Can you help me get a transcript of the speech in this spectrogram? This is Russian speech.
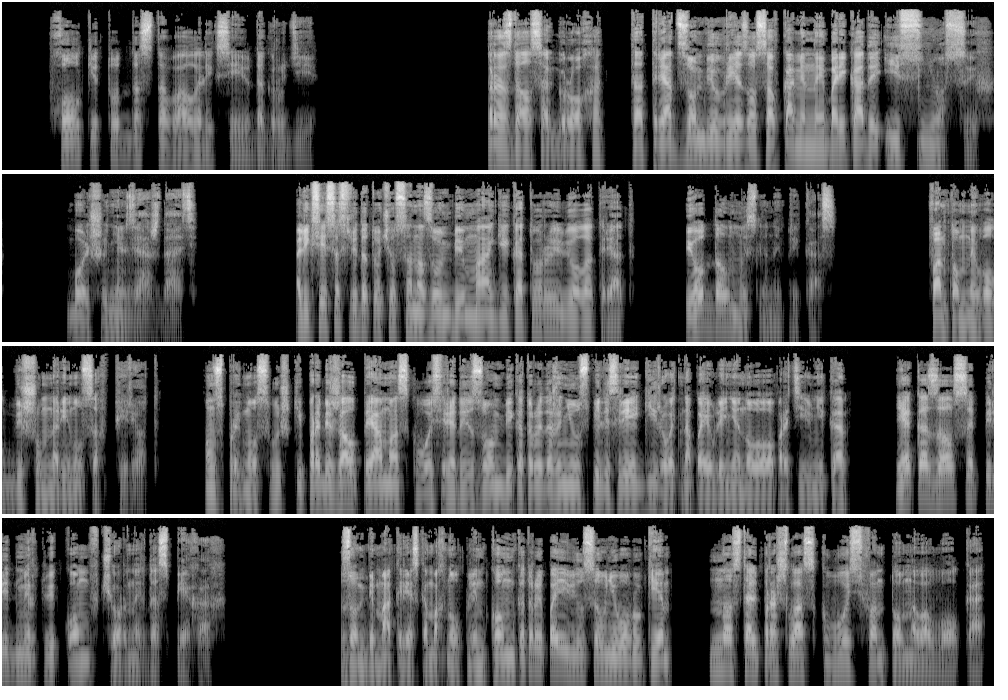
В холке тот доставал Алексею до груди. Раздался грохот, отряд зомби врезался в каменные баррикады и снес их. Больше нельзя ждать. Алексей сосредоточился на зомби-маге, который вел отряд, и отдал мысленный приказ. Фантомный волк бесшумно ринулся вперед. Он спрыгнул с вышки, пробежал прямо сквозь ряды зомби, которые даже не успели среагировать на появление нового противника, и оказался перед мертвяком в черных доспехах. Зомби-маг резко махнул клинком, который появился у него в руке, но сталь прошла сквозь фантомного волка.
